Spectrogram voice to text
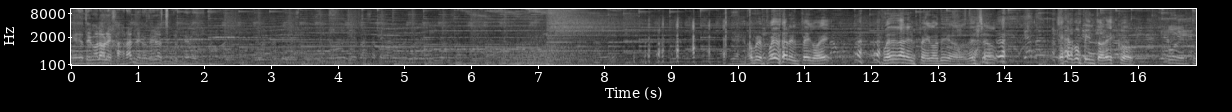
Que yo tengo la oreja grande, no tengo la. Hombre, puede dar el pego, ¿eh? Puede dar el pego, tío. De hecho, es algo pintoresco. Joder, tú.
